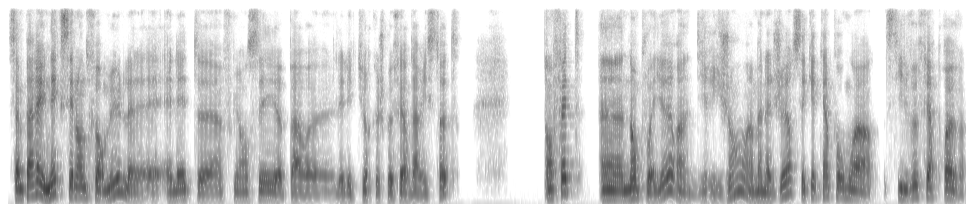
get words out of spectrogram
Ça me paraît une excellente formule. Elle est euh, influencée par euh, les lectures que je peux faire d'Aristote. En fait, un employeur, un dirigeant, un manager, c'est quelqu'un pour moi, s'il veut faire preuve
